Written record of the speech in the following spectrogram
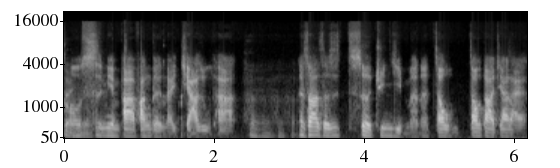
然后四面八方的人来加入他。那时候他只是设军营嘛，那招招大家来，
